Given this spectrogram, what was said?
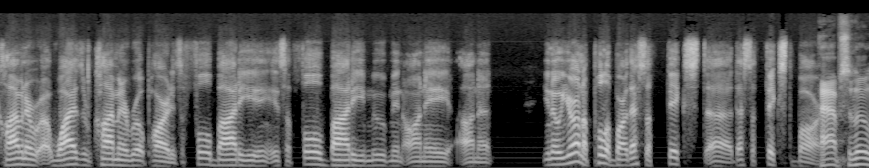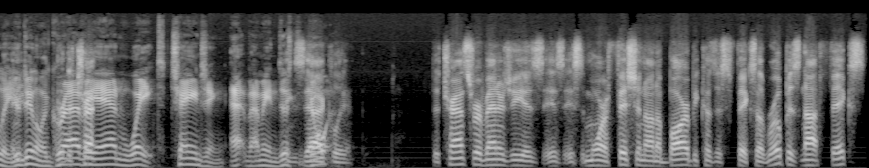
climbing a why is climbing a rope hard? It's a full body. It's a full body movement on a on a, you know, you're on a pull-up bar. That's a fixed. Uh, that's a fixed bar. Absolutely. You're dealing with and tra- gravity and weight changing. I mean, just exactly. The transfer of energy is, is is more efficient on a bar because it's fixed. A rope is not fixed,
